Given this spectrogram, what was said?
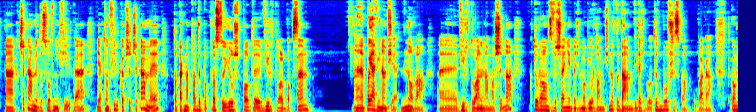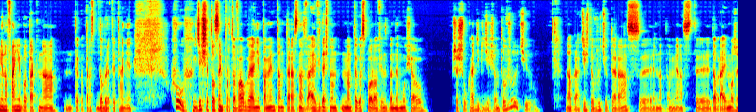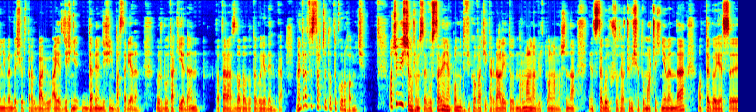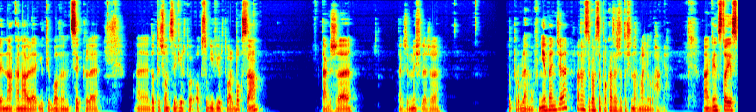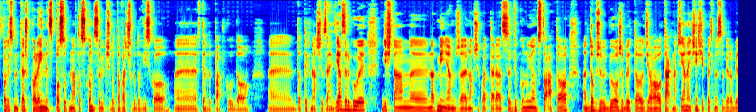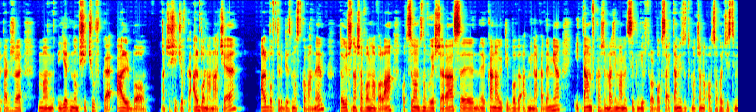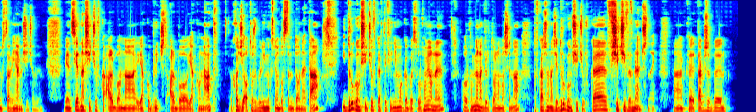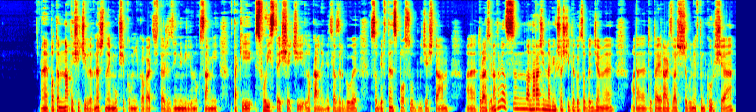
Tak, czekamy dosłownie chwilkę. Jak tą chwilkę przeczekamy, to tak naprawdę po prostu już pod VirtualBoxem e, pojawi nam się nowa e, wirtualna maszyna, którą zwyczajnie będziemy mogli uruchomić. No to tam, widać było, to było wszystko, uwaga. Tylko mnie no fajnie, bo tak na tego, teraz dobre pytanie, Huh, gdzie się to zaimportowało, bo ja nie pamiętam teraz nazwy, a jak widać mam, mam tego sporo, więc będę musiał przeszukać, gdzieś on to wrzucił. Dobra, gdzieś to wrzucił teraz, y, natomiast y, dobra, może nie będę się już teraz bawił, a jest 10, Debian 10 Buster 1, bo już był taki jeden, to teraz dodał do tego jedynkę. No i teraz wystarczy to tylko uruchomić. Oczywiście możemy sobie w ustawieniach pomodyfikować i tak dalej, to normalna wirtualna maszyna, więc tego już tutaj oczywiście tłumaczyć nie będę. Od tego jest y, na kanale YouTube'owym cykl dotyczący wirtu obsługi VirtualBoxa. Także, także myślę, że tu problemów nie będzie, natomiast tylko chcę pokazać, że to się normalnie uruchamia. Tak, więc to jest powiedzmy też kolejny sposób na to, skąd sobie przygotować środowisko e, w tym wypadku do, e, do tych naszych zajęć. Ja z reguły gdzieś tam e, nadmieniam, że na przykład teraz wykonując to a to, dobrze by było, żeby to działało tak. Znaczy ja najczęściej powiedzmy sobie robię tak, że mam jedną sieciówkę albo, znaczy sieciówkę albo na nacie, albo w trybie zmostkowanym, to już nasza wolna wola. Odsyłam znowu jeszcze raz y, y, kanał YouTube'owy Admin Akademia i tam w każdym razie mamy cykl VirtualBoxa i tam jest wytłumaczone o co chodzi z tymi ustawieniami sieciowymi. Więc jedna sieciówka albo na, jako bridged, albo jako NAT. Chodzi o to, żeby Linux miał dostęp do neta i drugą sieciówkę w tej chwili nie mogę, bo jest uruchomiony, uruchomiona wirtualna maszyna, to w każdym razie drugą sieciówkę w sieci wewnętrznej. Tak, tak żeby potem na tej sieci wewnętrznej mógł się komunikować też z innymi Linuxami w takiej swoistej sieci lokalnej, więc ja z reguły sobie w ten sposób gdzieś tam e, to realizuję. Natomiast no, na razie na większości tego, co będziemy e, tutaj realizować, szczególnie w tym kursie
